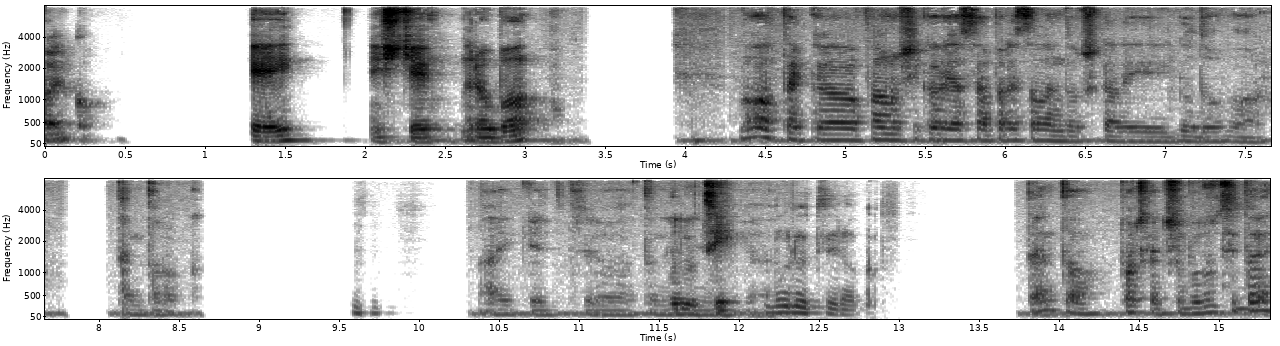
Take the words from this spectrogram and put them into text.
toľko. OK, ešte Robo? No tak uh, fanúšikovia sa predsa len dočkali God of War tento rok. Aj keď uh, to nie Budúci. Je, budúci rok. Tento? Počkaj, či budúci to je?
